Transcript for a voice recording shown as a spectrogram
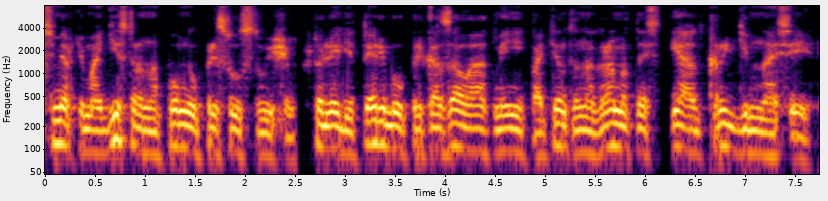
смертью магистра, напомнил присутствующим, что леди Террибл приказала отменить патенты на грамотность и открыть гимнасии.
